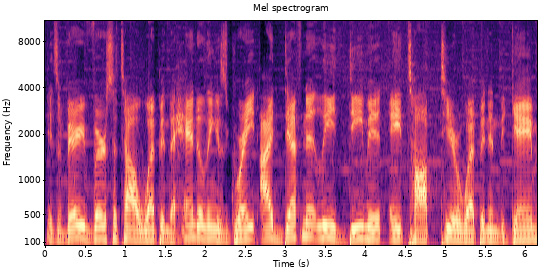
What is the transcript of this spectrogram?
it's a very versatile weapon. The handling is great. I definitely deem it a top tier weapon in the game.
